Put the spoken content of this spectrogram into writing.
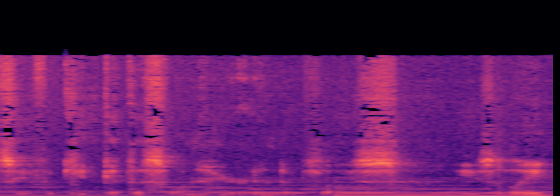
See if we can't get this one here place easily.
